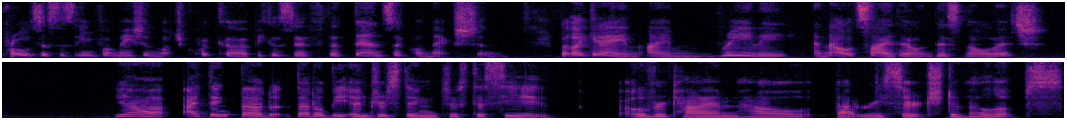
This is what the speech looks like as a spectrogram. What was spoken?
processes information much quicker because of the denser connection. But again, I'm really an outsider on this knowledge. Yeah, I think that that'll be interesting just to see over time how that research develops.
